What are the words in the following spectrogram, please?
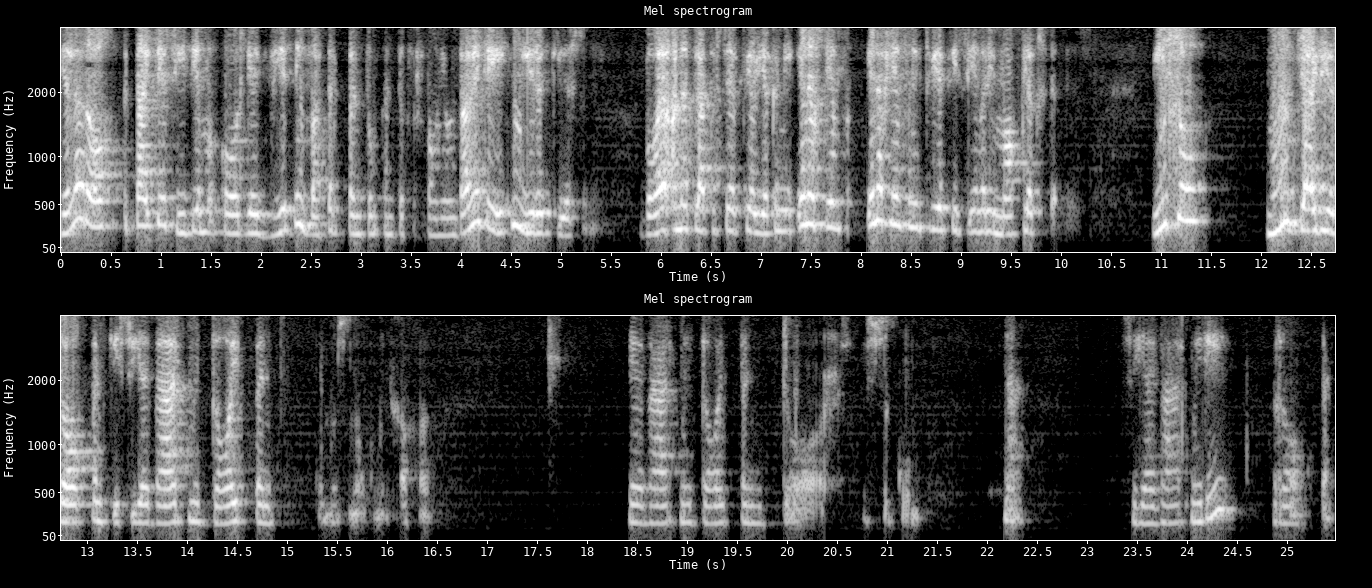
Julle raak baie keer hier teen mekaar, jy weet nie watter punt om in te vervang nie. Onthou net jy het nie hier 'n keuse nie. Baie ander plekke sê vir jou, jy kan nie enigiets enigiets van die twee kies een wat die maklikste is. Hierso moet jy die raakpunt kies, so jy werk met daai punt. Kom ons nog net gou-gou. Jy werk met daai punt daar. So kom. Nou. So jy werk met die raakpunt.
